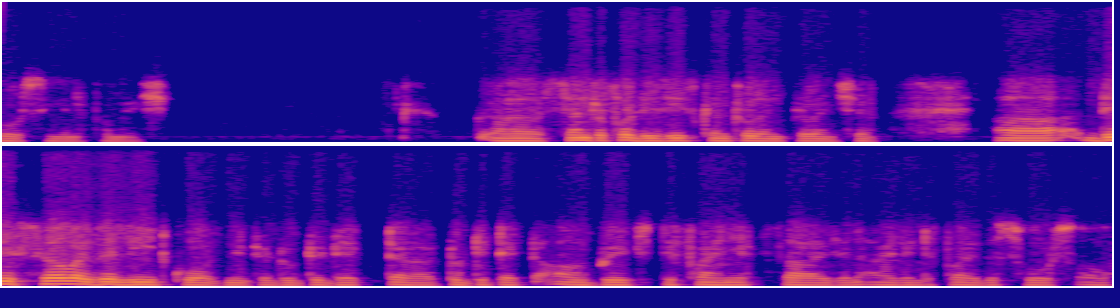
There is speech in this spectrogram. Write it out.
sourcing information. Uh, Center for Disease Control and Prevention. Uh, they serve as a lead coordinator to detect uh, to detect outbreaks, define its size, and identify the source of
